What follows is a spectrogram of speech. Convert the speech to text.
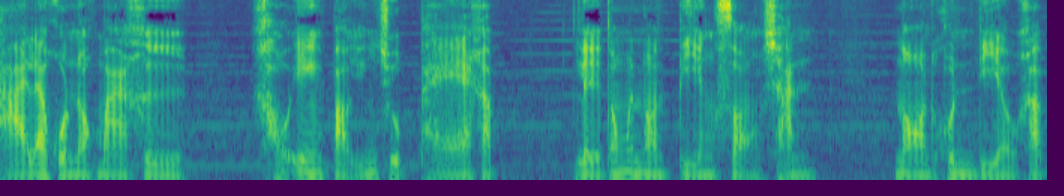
ท้ายแล้วผลออกมาคือ เขาเองเป่ายิงฉุบแพ้ครับ เลยต้องมานอนเตียง2ชั้น นอนคนเดียวครับ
